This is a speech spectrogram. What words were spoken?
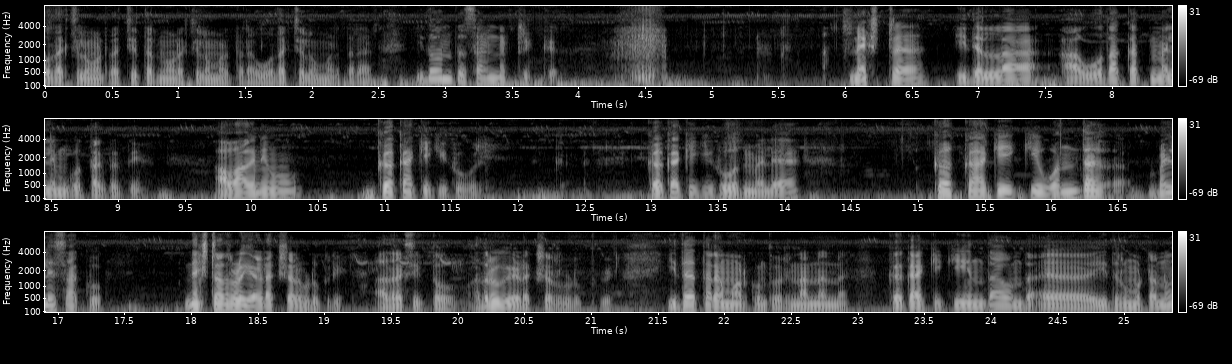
ಓದಕ್ಕೆ ಚಲೋ ಮಾಡ್ತಾರೆ ಚಿತ್ರ ನೋಡೋಕೆ ಚಲೋ ಮಾಡ್ತಾರೆ ಓದಕ್ಕೆ ಚಲೋ ಮಾಡ್ತಾರೆ. ಇದೊಂದು ಸಣ್ಣ ಟ್ರಿಕ್ ನೆಕ್ಸ್ಟ್ ಇದೆಲ್ಲ ಆ ಓದಕತ್ತ ಮೇಲೆ ನಿಮ್ಗೆ ಗೊತ್ತಾಗ್ತೈತಿ. ಆವಾಗ ನೀವು ಕಕ್ಕ ಕಿಕ್ಕಿಗೆ ಹೋಗ್ರಿ. ಕಕ್ಕ ಕಿಕ್ಕಿಗೆ ಹೋದ್ಮೇಲೆ ಕಕ್ಕ ಕಿಕ್ಕಿ ಒಂದ ಬಳ್ಳಿ ಸಾಕು. ನೆಕ್ಸ್ಟ್ ಅದ್ರೊಳಗೆ ಎರಡು ಅಕ್ಷರ ಹುಡುಕ್ರಿ. ಅದ್ರಾಗ ಸಿಗ್ತಾವೆ. ಅದ್ರಾಗ ಎರಡು ಅಕ್ಷರ ಹುಡುಕ್ರಿ. ಇದೇ ಥರ ಮಾಡ್ಕೊತವ್ರಿ. ನನ್ನನ್ನು ಕಕಾಕಿಕಿಯಿಂದ ಕಿಕ್ಕಿಯಿಂದ ಒಂದು ಇದ್ರ ಮಟನು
